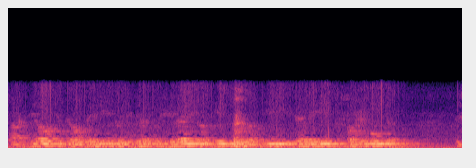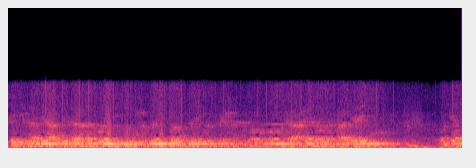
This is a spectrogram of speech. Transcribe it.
مع اختيار ابن عثيمين واجتهاد من خلال تركيز وتفسير كتابه شرح ممتع لشيخنا ابي عبد الاعلى خالد بن محمد بن عثمان المصري حفظه الله تعالى ونفع بعلمه وكان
